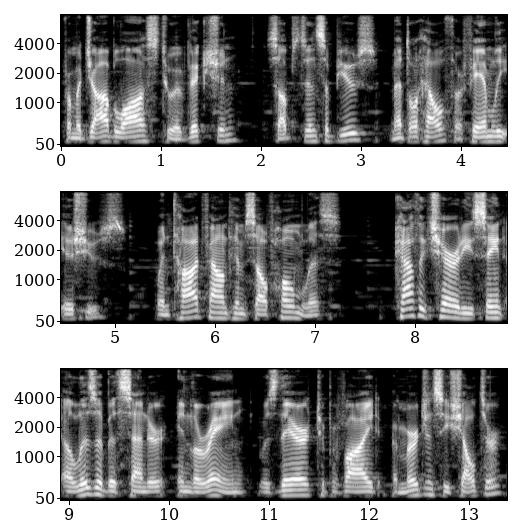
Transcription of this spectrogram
from a job loss to eviction, substance abuse, mental health, or family issues. When Todd found himself homeless, Catholic Charities St. Elizabeth Center in Lorain was there to provide emergency shelter,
